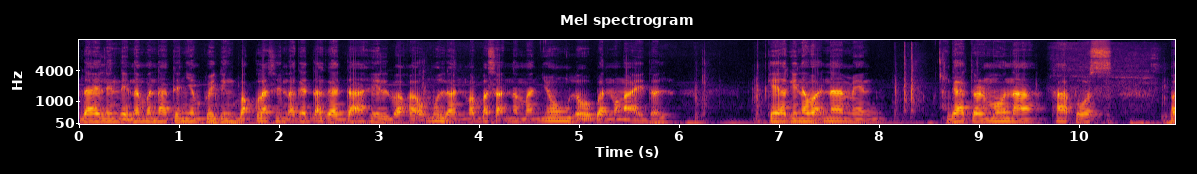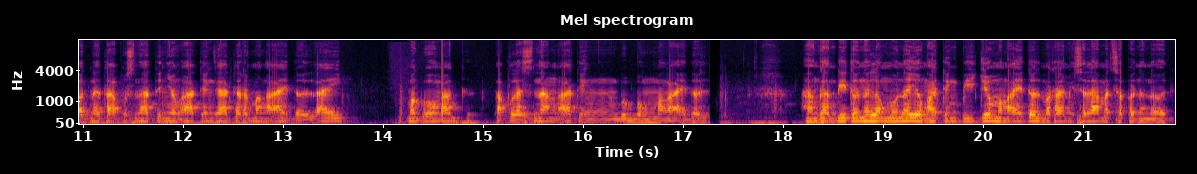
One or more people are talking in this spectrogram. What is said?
Dahil hindi naman natin yung pwedeng baklasin agad-agad dahil baka umulan, mabasa naman yung looban mga idol. Kaya ginawa namin, gutter muna, tapos pag natapos natin yung ating gutter mga idol ay mag-umag paklas ng ating bubong mga idol. Hanggang dito na lang muna yung ating video mga idol. Maraming salamat sa panonood.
